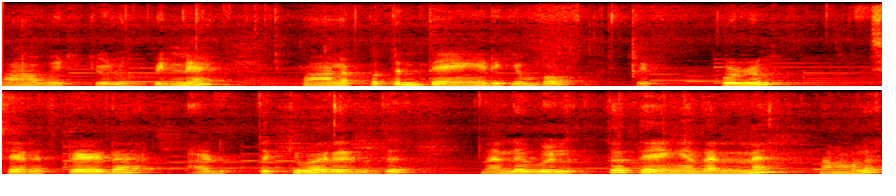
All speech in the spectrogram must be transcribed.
മാവ് ഇരിക്കുള്ളൂ. പിന്നെ പാലപ്പത്തിന് തേങ്ങ ഇരിക്കുമ്പോൾ എപ്പോഴും ചിരട്ടയുടെ അടുത്തേക്ക് വരരുത്. നല്ല വെളുത്ത തേങ്ങ തന്നെ നമ്മൾ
